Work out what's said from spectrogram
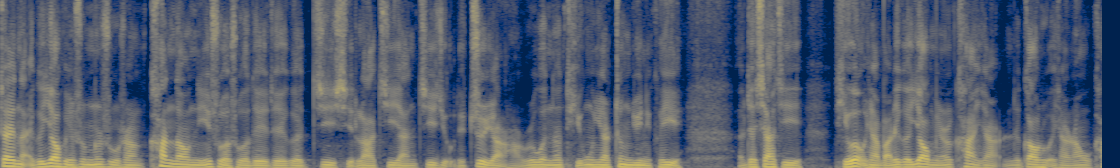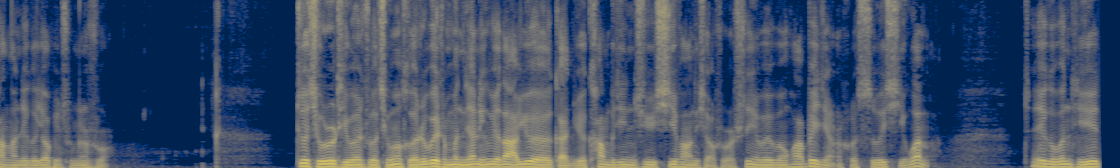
在哪个药品说明书上看到你所说的这个忌辛辣、忌烟、忌酒的字样哈。如果你能提供一下证据，你可以呃在下期提问我一下，把这个药名看一下，你就告诉我一下，然后我看看这个药品说明书。这秋日提问说：“请问何子为什么年龄越大越感觉看不进去西方的小说？是因为文化背景和思维习惯吗？”这个问题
